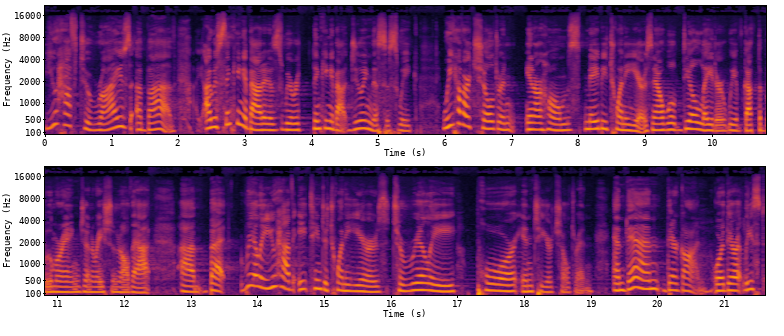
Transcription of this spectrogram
you have to rise above. I was thinking about it as we were thinking about doing this this week. We have our children in our homes maybe 20 years. Now, we'll deal later. We've got the boomerang generation and all that. Um, but really, you have 18 to 20 years to really pour into your children. And then they're gone, or they're at least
